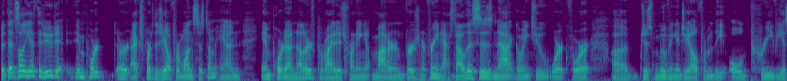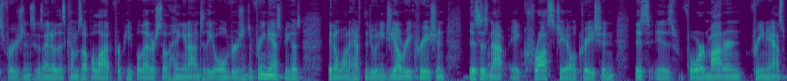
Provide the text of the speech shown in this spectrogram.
But that's all you have to do to import or export the jail from one system and import it on another, provided it's running a modern version of FreeNAS. Now, this is not going to work for uh, just moving a jail from the old previous versions, because I know this comes comes up a lot for people that are still hanging on to the old versions of FreeNAS because they don't want to have to do any jail recreation. This is not a cross jail creation. This is for modern FreeNAS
